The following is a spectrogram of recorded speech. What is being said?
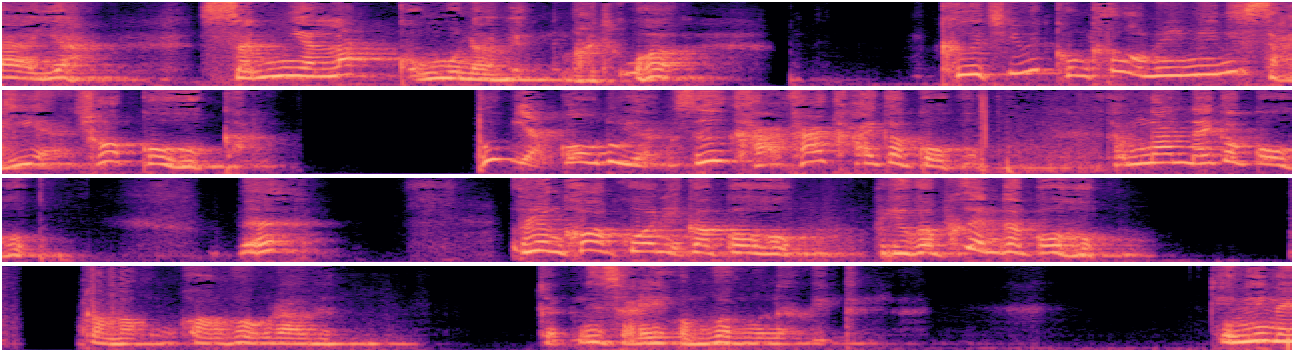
อายะ สัญลักษณ์ของมุนาฟิกหมายถึงว่า คือชีวิตของเขาไม่มีนิสัยอะชอบโกหกกันทุกอย่างโกหกทุกอย่างซื้อขาค้าขายก็โกหกทำงานไหนก็โกหกนะเรื่องครอบครัวนี่ก็โกหก อยู่กับเพื่อนก็โกหกก็มาของพวกเราเนี่ยจากนิสัยของพวกมุนาฟิกทีนี้ใน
